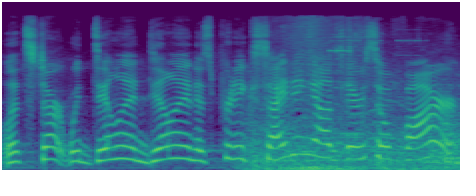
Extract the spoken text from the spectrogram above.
Let's start with Dylan. Dylan, it's pretty exciting out there so far.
